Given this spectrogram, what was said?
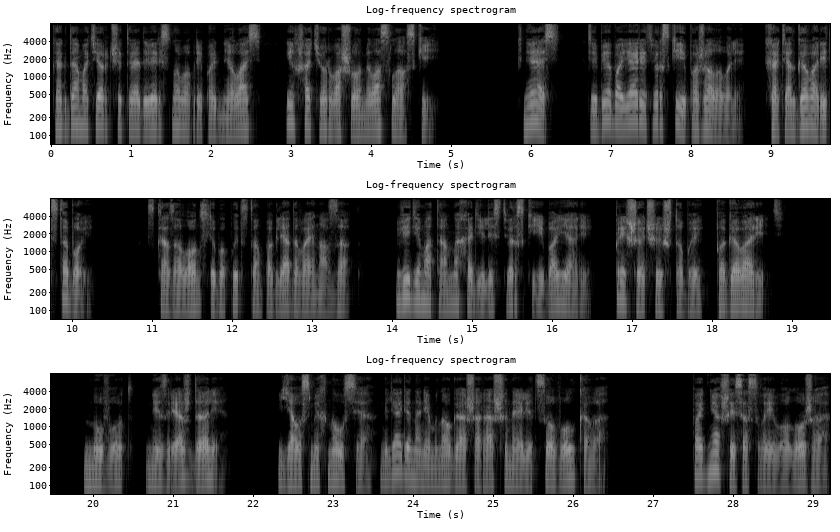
когда матерчатая дверь снова приподнялась, и в шатер вошел Милославский. «Князь, к тебе бояре Тверские пожаловали, хотят говорить с тобой», сказал он с любопытством поглядывая назад. Видимо, там находились тверские бояре, пришедшие, чтобы поговорить. Ну вот, не зря ждали. Я усмехнулся, глядя на немного ошарашенное лицо Волкова. Поднявшись со своего ложа,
